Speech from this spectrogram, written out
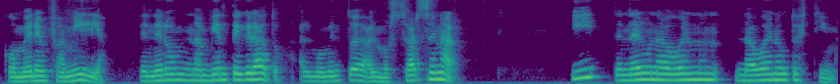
comer en familia, tener un ambiente grato al momento de almorzar, cenar, y tener una buena, una buena autoestima.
